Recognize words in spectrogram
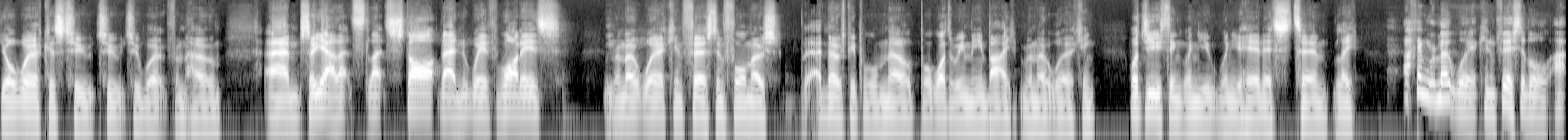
your workers to to to work from home. Um, so, yeah, let's let's start then with what is remote working first and foremost. Most people will know, but what do we mean by remote working? What do you think when you when you hear this term, Lee? I think remote working, first of all, I,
